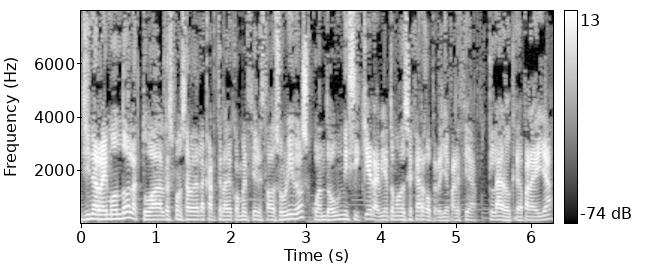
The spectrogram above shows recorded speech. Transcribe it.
Gina Raimondo, la actual responsable de la cartera de comercio en Estados Unidos, cuando aún ni siquiera había tomado ese cargo, pero ya parecía claro que era para ella,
